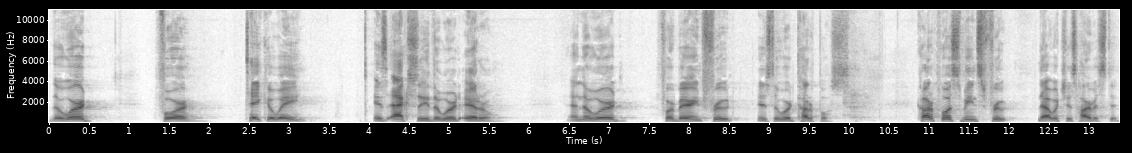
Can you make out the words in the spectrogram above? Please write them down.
The word for take away is actually the word airo. And the word for bearing fruit is the word karpos. Karpos means fruit, that which is harvested.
